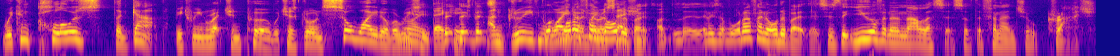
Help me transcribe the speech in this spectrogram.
We can close the gap between rich and poor, which has grown so wide over right. recent decades but, but, but and grew even what, wider what I find in the recession. Odd about, uh, what I find odd about this is that you have an analysis of the financial crash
